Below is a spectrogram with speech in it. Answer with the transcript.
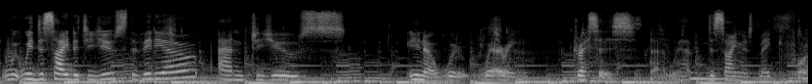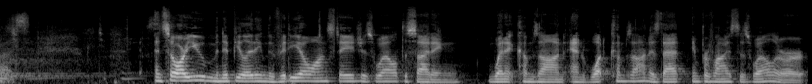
We, we decided to use the video and to use, you know, we're wearing dresses that we have designers making for us. And so, are you manipulating the video on stage as well, deciding when it comes on and what comes on? Is that improvised as well, or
